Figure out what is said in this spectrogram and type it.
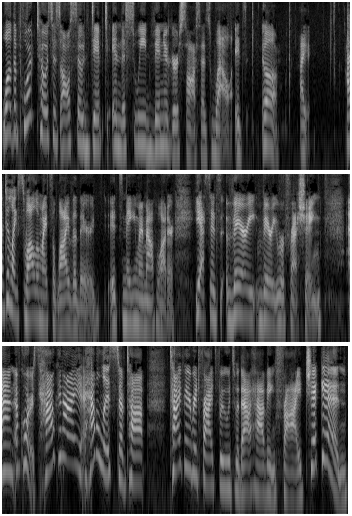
Well, the pork toast is also dipped in the sweet vinegar sauce as well. It's, oh, I, I have to like swallow my saliva there. It's making my mouth water. Yes, it's very, very refreshing. And of course, how can I have a list of top Thai favorite fried foods without having fried chicken?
